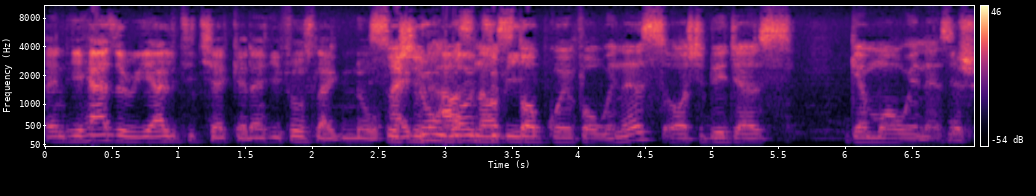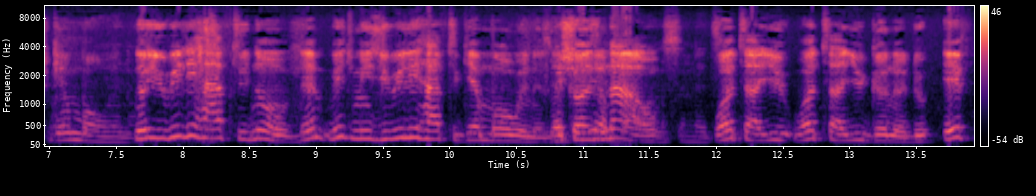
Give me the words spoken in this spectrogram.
and he has a reality check and he feels like, no, so I should don't Arsenal want to be. stop going for winners, or should they just get more winners? They should get more winners. No, you really have to know. Then, which means you really have to get more winners There because be now, balance in the team. what are you? What are you gonna do if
